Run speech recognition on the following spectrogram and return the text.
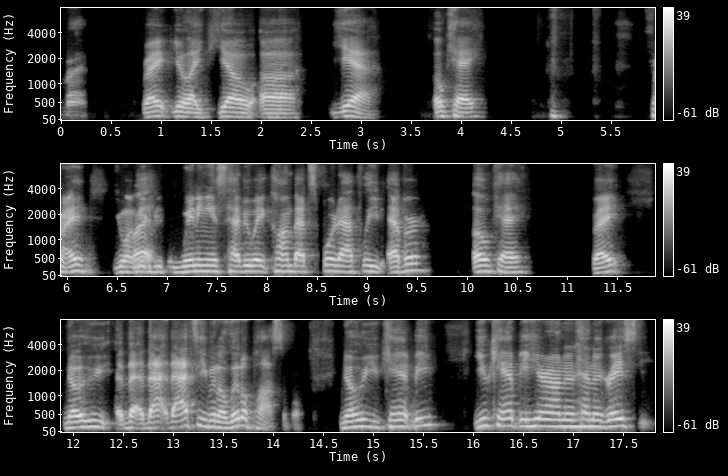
Right. Right. You're like, yo, uh, yeah, okay. right? You want right. me to be the winningest heavyweight combat sport athlete ever? Okay. Right? know who that, that that's even a little possible. know who you can't be? You can't be here on Rener Gracie.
